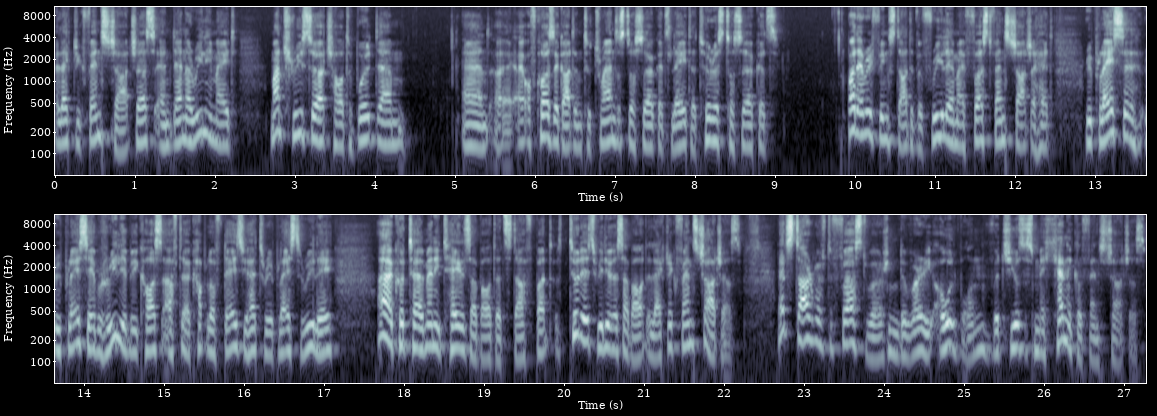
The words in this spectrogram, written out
electric fence chargers, and then I really made much research how to build them. And I, I, of course, I got into transistor circuits later, thyristor circuits. But everything started with relay. My first fence charger had replace, replaceable relay because after a couple of days you had to replace the relay. I could tell many tales about that stuff, but today's video is about electric fence chargers. Let's start with the first version, the very old one, which uses mechanical fence chargers.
